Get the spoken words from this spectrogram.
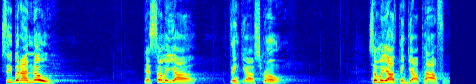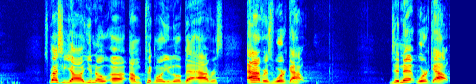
See, but I know that some of y'all think y'all strong. Some of y'all think y'all powerful. Especially y'all, you know, uh, I'm picking on you a little bit, Iris. Iris work out. Jeanette work out.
